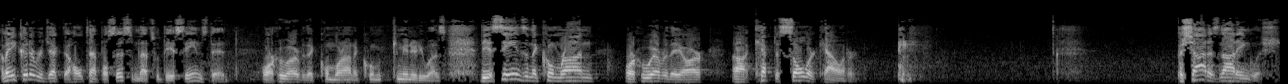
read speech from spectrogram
I mean, he could have rejected the whole temple system. That's what the Essenes did, or whoever the Qumran community was. The Essenes and the Qumran, or whoever they are, uh, kept a solar calendar. Peshat is not English.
